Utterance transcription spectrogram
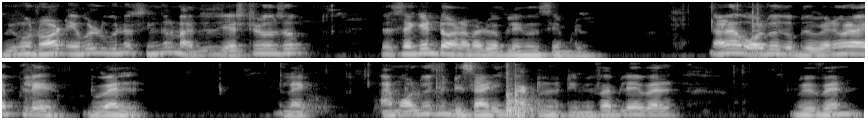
we were not able to win a single match. This is Yesterday also, the second tournament we were playing the same team. And I've always observed whenever I play well, like I'm always the deciding factor in the team. If I play well, we win,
